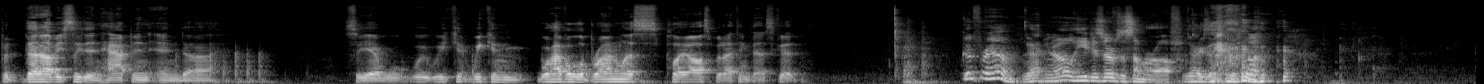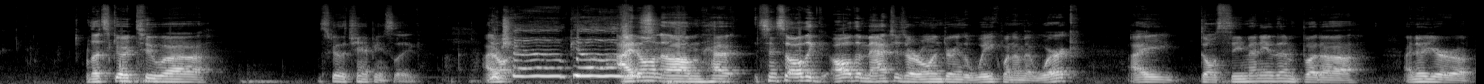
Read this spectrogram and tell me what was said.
but that obviously didn't happen, and uh, so yeah, we, we can we can we'll have a LeBron-less playoffs, but I think that's good. Good for him. Yeah. You know, he deserves a summer off. Yeah, exactly. let's go to uh, let's go to the Champions League. I The don't. champions. I don't um have since all the all the matches are on during the week when I'm at work. I don't see many of them, but uh, I know you're a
